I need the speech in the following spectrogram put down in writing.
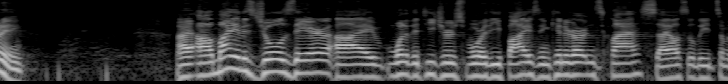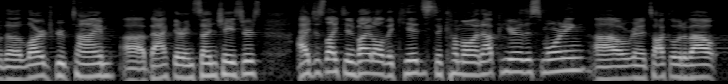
Morning. All right, uh, my name is Joel Zare. I'm one of the teachers for the fives and kindergartens class. I also lead some of the large group time uh, back there in Sun Chasers. I'd just like to invite all the kids to come on up here this morning. Uh, we're going to talk a little bit about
